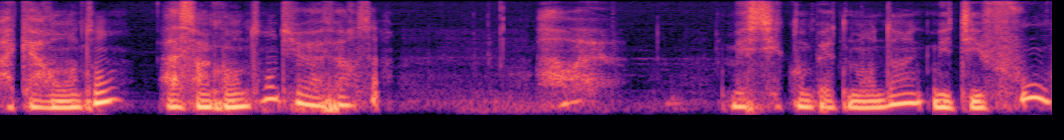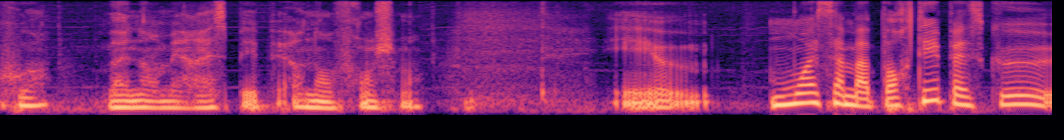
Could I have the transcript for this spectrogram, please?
à 40 ans, à 50 ans, tu vas faire ça Ah ouais, mais c'est complètement dingue, mais t'es fou, quoi. Bah non, mais respect, père, non, franchement. Et euh, moi, ça m'a porté parce que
